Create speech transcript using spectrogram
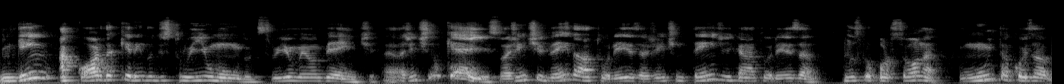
ninguém acorda querendo destruir o mundo, destruir o meio ambiente. É, a gente não quer isso. A gente vem da natureza, a gente entende que a natureza nos proporciona muita coisa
